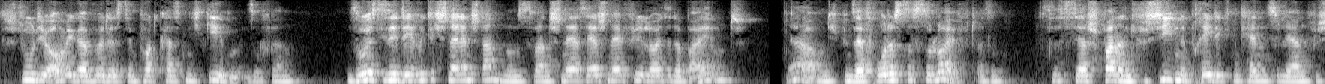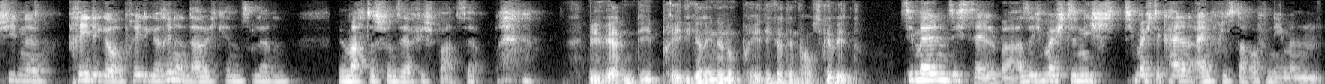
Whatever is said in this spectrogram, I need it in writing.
Studio Omega würde es den Podcast nicht geben. Insofern. So ist diese Idee wirklich schnell entstanden und es waren schnell, sehr schnell viele Leute dabei und ja, und ich bin sehr froh, dass das so läuft. Also es ist sehr spannend, verschiedene Predigten kennenzulernen, verschiedene Prediger und Predigerinnen dadurch kennenzulernen. Mir macht das schon sehr viel Spaß, ja. Wie werden die Predigerinnen und Prediger denn ausgewählt? Sie melden sich selber. Also ich möchte nicht, ich möchte keinen Einfluss darauf nehmen.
